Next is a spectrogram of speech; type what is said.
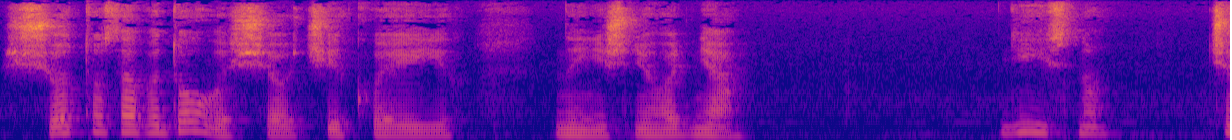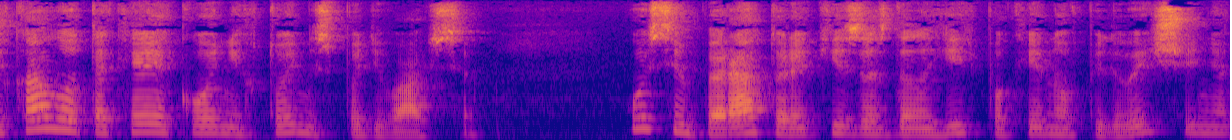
що то за видовище очікує їх нинішнього дня. Дійсно, чекало таке, якого ніхто й не сподівався. Ось імператор, який заздалегідь покинув підвищення,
